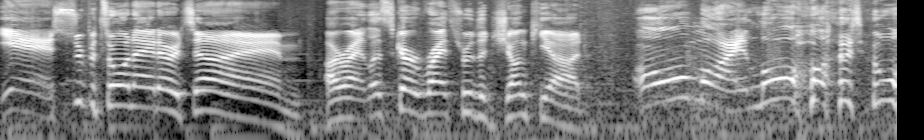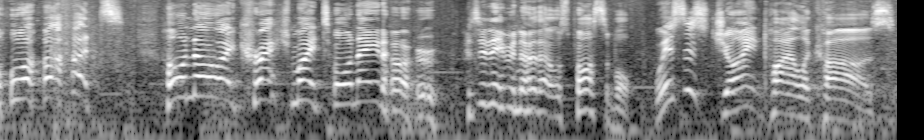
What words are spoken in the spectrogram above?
Yeah, super tornado time. All right, let's go right through the junkyard. Oh my lord! what? Oh no, I crashed my tornado! I didn't even know that was possible. Where's this giant pile of cars?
